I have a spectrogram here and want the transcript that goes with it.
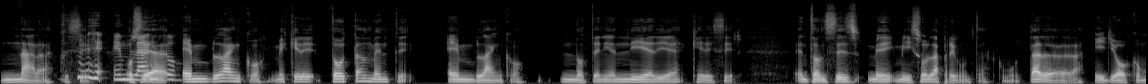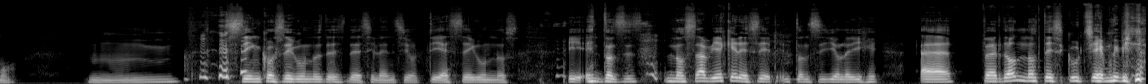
nada decir. en o blanco. sea, en blanco. Me quedé totalmente en blanco. No tenía ni idea qué decir. Entonces me, hizo la pregunta, como, da, y yo como, mm, cinco segundos de, silencio, diez segundos. Y entonces no sabía qué decir. Entonces yo le dije, eh, perdón, no te escuché muy bien.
